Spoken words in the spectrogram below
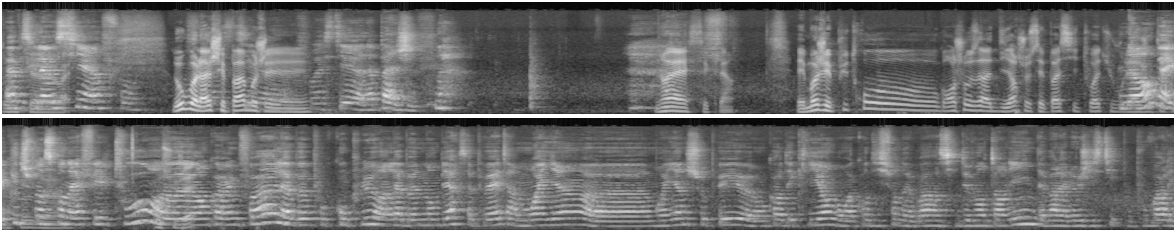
parce que là euh, aussi, hein, faut, Donc voilà, je sais pas, moi j'ai. Euh, faut rester à la page. ouais, c'est clair. Et moi, j'ai plus trop grand chose à dire. Je sais pas si toi, tu voulais. Non, bah écoute, je pense euh, qu'on a fait le tour. encore une fois, là, pour conclure, hein, l'abonnement bière, ça peut être un moyen, moyen de choper encore des clients, bon, à condition d'avoir un site de vente en ligne, d'avoir la logistique pour pouvoir les,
